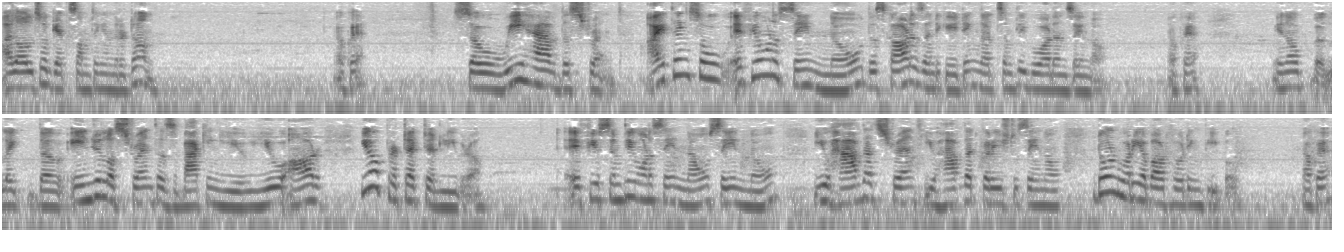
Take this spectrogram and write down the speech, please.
I'll also get something in return. Okay. So we have the strength. I think so. If you want to say no, this card is indicating that simply go out and say no. Okay. You know, like the angel of strength is backing you. You are, you're protected, Libra if you simply want to say no say no. You have that strength you have that courage to say no. Don't worry about hurting people okay?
